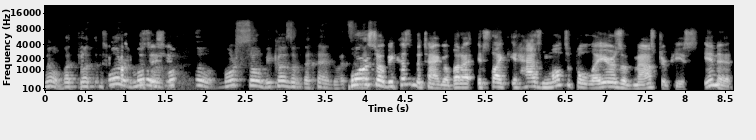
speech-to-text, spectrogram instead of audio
No, but but more more, more so more so because of the tango. It's More so because of the tango, but I, it's like it has multiple layers of masterpiece in it.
